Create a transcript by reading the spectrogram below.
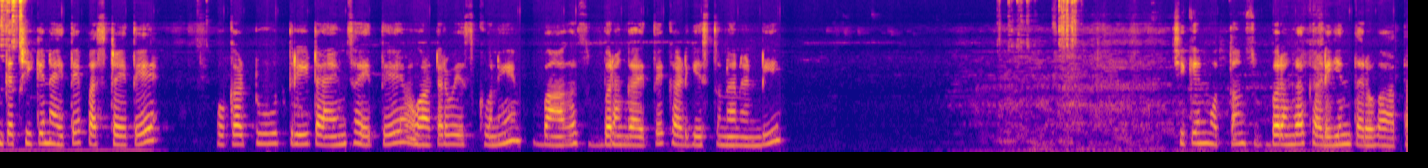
ఇంకా చికెన్ అయితే ఫస్ట్ అయితే ఒక టూ త్రీ టైమ్స్ అయితే వాటర్ వేసుకొని బాగా శుభ్రంగా అయితే కడిగేస్తున్నానండి. చికెన్ మొత్తం శుభ్రంగా కడిగిన తర్వాత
